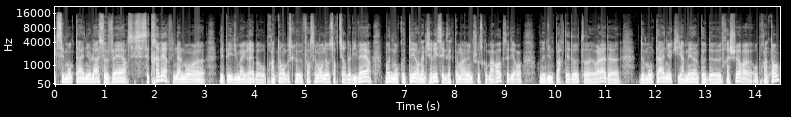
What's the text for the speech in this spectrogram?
ces montagnes là, ce vert, c'est- c'est très vert finalement euh, les pays du Maghreb au printemps parce que forcément on est au sortir de l'hiver. Moi de mon côté en Algérie, c'est exactement la même chose qu'au Maroc, c'est-à-dire on est d'une part et d'autre euh, voilà de de montagnes qui amènent un peu de fraîcheur euh, au printemps.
